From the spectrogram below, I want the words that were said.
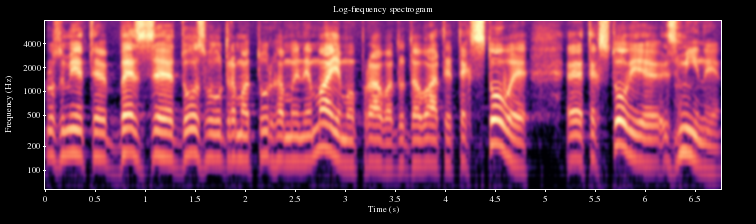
Розумієте, без е, дозволу драматурга ми не маємо права додавати текстові, е, текстові зміни,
